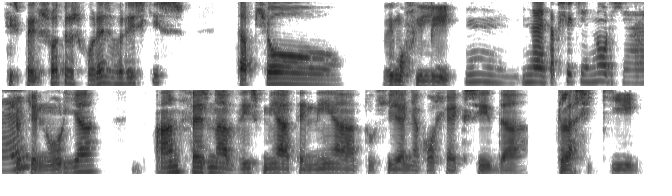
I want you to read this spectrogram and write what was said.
Τις περισσότερες φορές βρίσκεις τα πιο δημοφιλή, Μμμ, ναι, τα πιο καινούργια, ε. πιο καινούρια. Αν θες να δεις μια ταινία του 1960, κλασική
